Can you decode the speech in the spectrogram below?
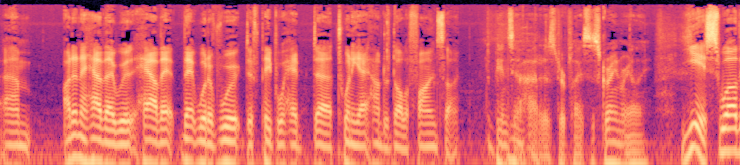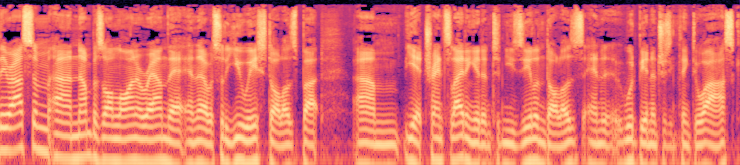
um, I don't know how they would how that, that would have worked if people had uh, twenty eight hundred dollar phones though. Depends how hard it is to replace the screen, really. Yes, well, there are some uh, numbers online around that, and they were sort of US dollars, but um, yeah, translating it into New Zealand dollars, and it would be an interesting thing to ask.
